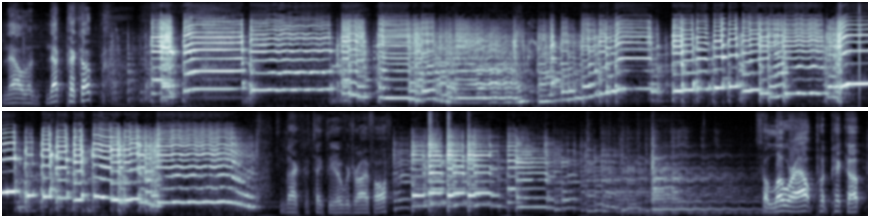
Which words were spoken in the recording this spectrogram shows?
Now the neck pickup. Take the overdrive off. So lower output pickup.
